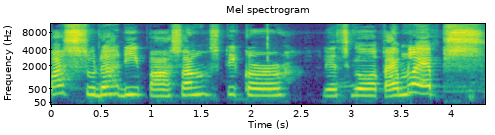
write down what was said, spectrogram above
pas sudah dipasang stiker. Let's go time lapse.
